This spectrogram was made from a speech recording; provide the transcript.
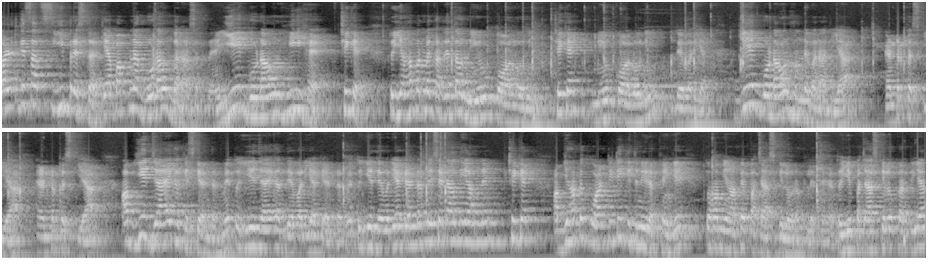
अल्ट के साथ सी प्रेस करके आप अपना गोडाउन बना सकते हैं। ये गोडाउन ही है, ठीक है? तो यहाँ पर मैं कर देता हूँ न्यू कॉलोनी ठीक है? New colony Deoria. ये गोडाउन हमने बना दिया। एंटर प्रेस किया एंटर प्रेस किया। अब ये जाएगा किसके अंडर में? तो ये जाएगा देवरिया के अंडर में। तो ये देवरिया के अंडर में इसे डाल दिया हमने, ठीक है? अब यहाँ पे क्वांटिटी कितनी रखेंगे? तो हम यहाँ पे 50 किलो रख लेते हैं। तो ये 50 किलो कर दिया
